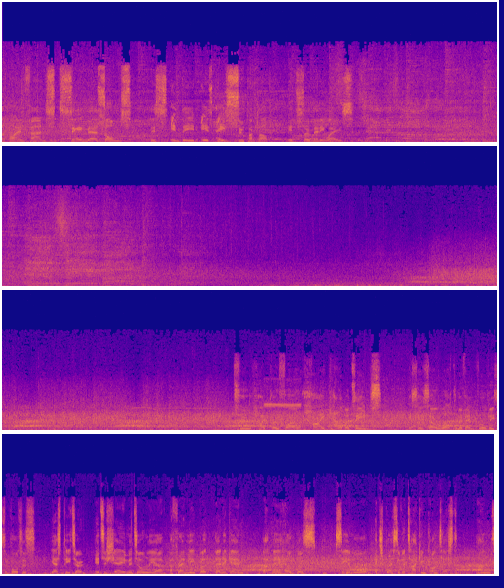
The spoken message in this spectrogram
The Bayern fans singing their songs. This indeed is a super club in so many ways. Two high-profile, high-caliber teams. This is a welcome event for all these supporters. Yes, Peter, it's a shame it's only a, a, friendly, but then again, that may help us see a more expressive attacking contest. And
